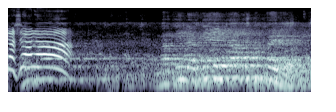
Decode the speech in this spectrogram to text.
¡Venga, Sara! Martín García y Carlos.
